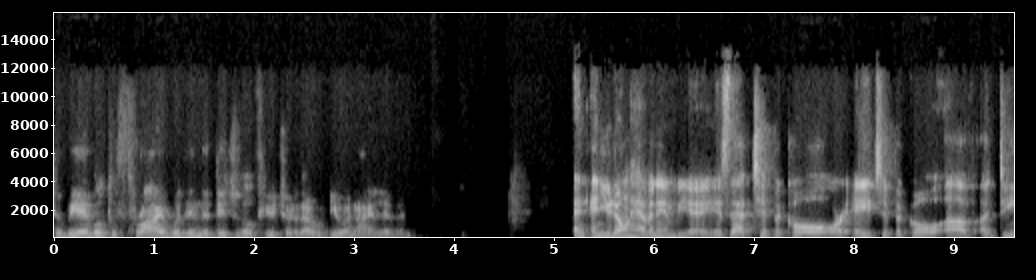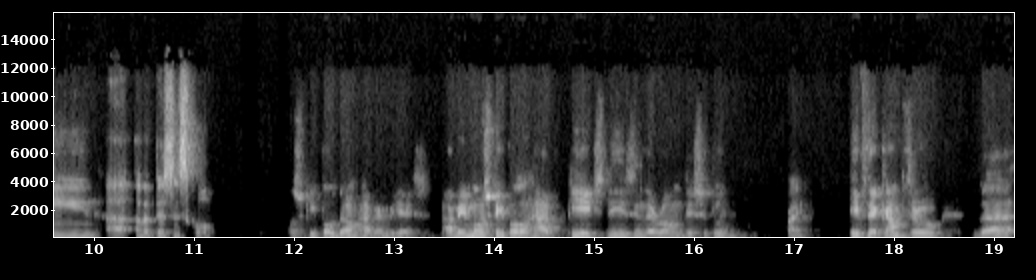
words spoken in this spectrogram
to be able to thrive within the digital future that you and I live in. And, and you don't have an MBA. Is that typical or atypical of a dean uh, of a business school? Most people don't have MBAs. I mean, most people have PhDs in their own discipline. Right. If they come through the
